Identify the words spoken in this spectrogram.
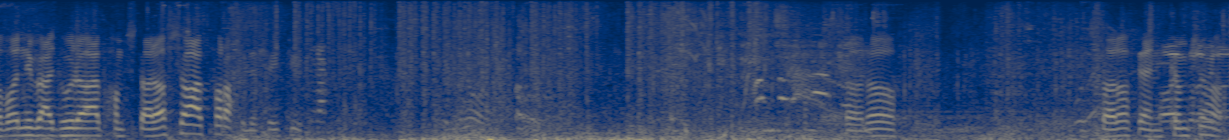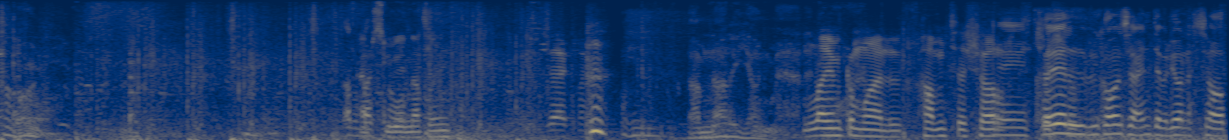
أظني بعد هو لاعب 5000 ساعة فرح ولا شيء شي 5000 صارف يعني كم شهر؟ أربع شهور. والله يمكن مال خمسة اشهر إيه، تخيل بالكونسا عنده مليون حساب.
